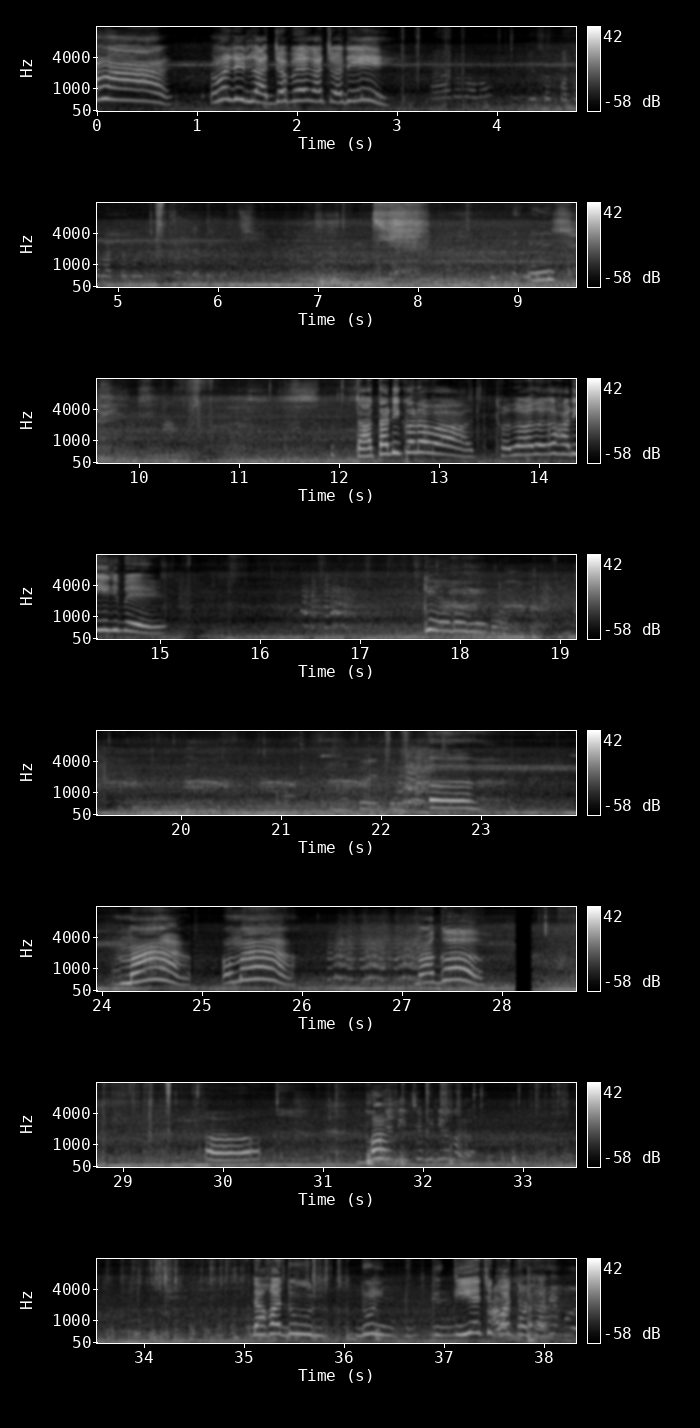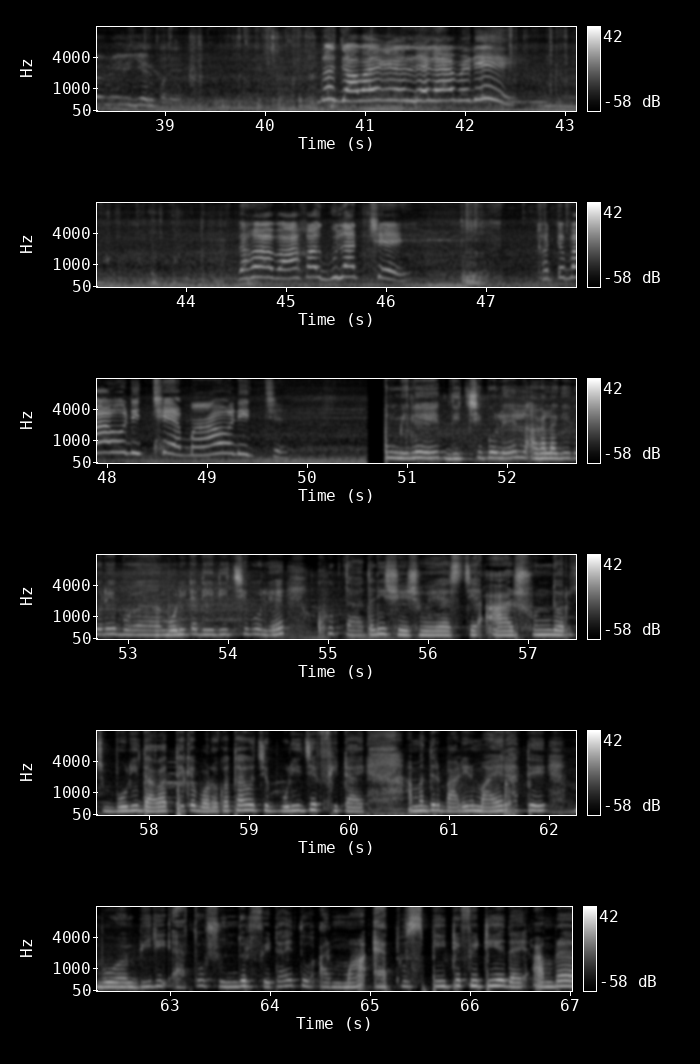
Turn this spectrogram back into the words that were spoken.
আমার আমার লজ্জা পেয়ে গেছে দি। হ্যাঁ কথাবার্তা বলছিস। তাড়াতাড়ি করো বা ছোট হারিয়ে দিবে। ও মা ও মা মা গো। ও ও। ভিডিও করো দেখো দুন দুন দিয়েছে ইয়ের জামাই লেগে যাবে নি দেখো বাবা গুলাচ্ছে ছোট মাও দিচ্ছে মাও দিচ্ছে মিলে দিচ্ছি বলে, লাগালাগি করে বড়িটা দিয়ে দিচ্ছি বলে খুব তাড়াতাড়ি শেষ হয়ে আসছে। আর সুন্দর বড়ি দেওয়ার থেকে বড় কথা হচ্ছে বড়ি যে ফিটায়, আমাদের বাড়ির মায়ের হাতে বিড়ি এত সুন্দর ফেটায় তো, আর মা এত স্পিডে ফিটিয়ে দেয়, আমরা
